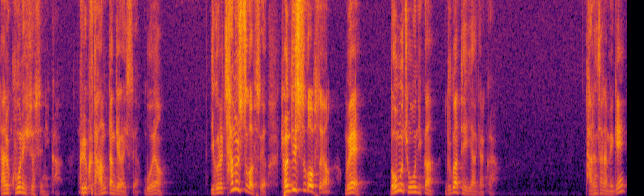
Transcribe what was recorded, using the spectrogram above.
나를 구원해 주셨으니까. 그리고 그 다음 단계가 있어요. 뭐예요? 이거를 참을 수가 없어요. 견딜 수가 없어요. 왜? 너무 좋으니까 누구한테 이야기할까요? 다른 사람에게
